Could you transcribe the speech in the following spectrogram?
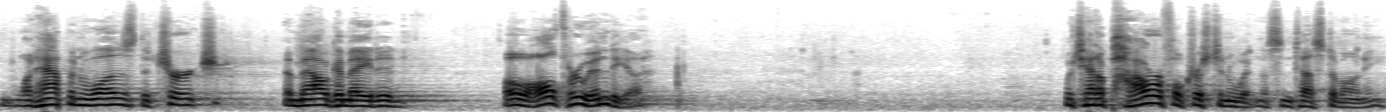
What happened was the church amalgamated, oh, all through India, which had a powerful Christian witness and testimony.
